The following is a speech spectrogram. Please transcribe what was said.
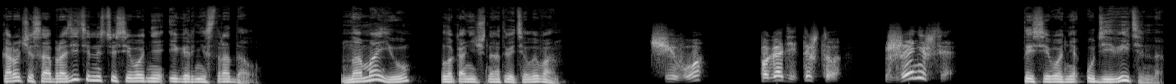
Короче, сообразительностью сегодня Игорь не страдал. «На мою», — лаконично ответил Иван. «Чего? Погоди, ты что, женишься?» «Ты сегодня удивительно,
